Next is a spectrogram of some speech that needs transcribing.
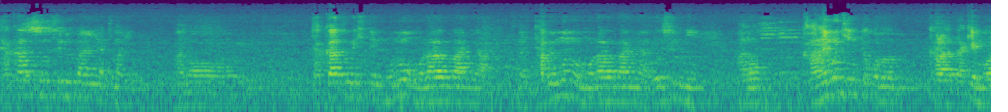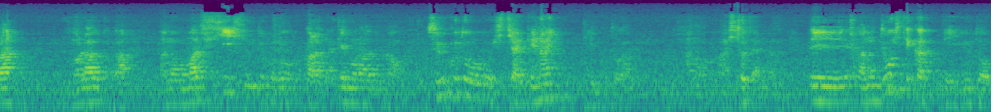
高圧をする場合にはつまりあの高圧をして物をもらう場合にはつまり食べ物をもらう場合には要するにあの金持ちのところからだけもらもらうとかあの貧しい人のところからだけもらうとかそういうことをしちゃいけないっていうことがあの一つあります。であのどうしてかっていうと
